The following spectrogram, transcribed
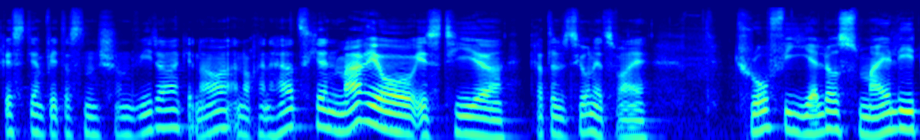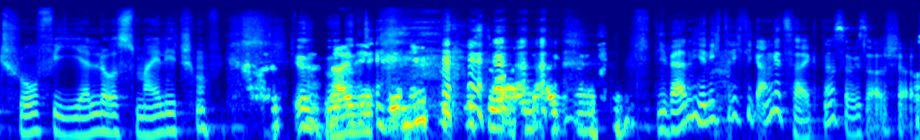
Christian Petersen schon wieder, genau, noch ein Herzchen. Mario ist hier, Gratulation ihr zwei. Trophy Yellow Smiley, Trophy Yellow Smiley, Trophy. Nein, die, die werden hier nicht richtig angezeigt, ne? so wie es ausschaut.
